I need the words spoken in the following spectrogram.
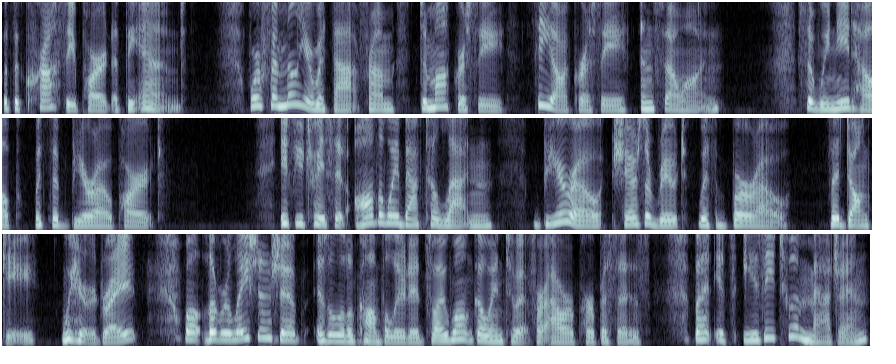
with the crossy part at the end. We're familiar with that from democracy, theocracy, and so on. So we need help with the bureau part. If you trace it all the way back to Latin, bureau shares a root with burro, the donkey. Weird, right? Well, the relationship is a little convoluted, so I won't go into it for our purposes. But it's easy to imagine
